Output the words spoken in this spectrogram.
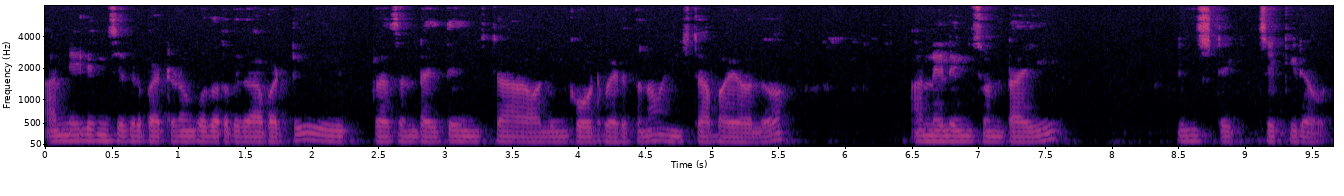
అన్ని లింక్స్ ఇక్కడ పెట్టడం కుదరదు కాబట్టి ప్రజెంట్ అయితే ఇన్స్టా లింక్ ఒకటి పెడుతున్నాం ఇన్స్టా బయోలో అన్ని లింక్స్ ఉంటాయి. Please tech check it out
